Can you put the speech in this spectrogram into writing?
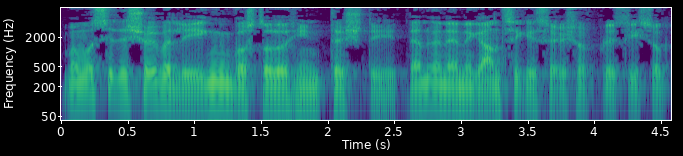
Man muss sich das schon überlegen, was da dahinter steht. Wenn eine ganze Gesellschaft plötzlich sagt,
